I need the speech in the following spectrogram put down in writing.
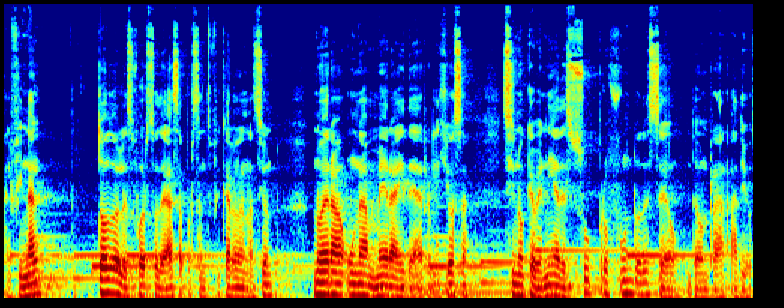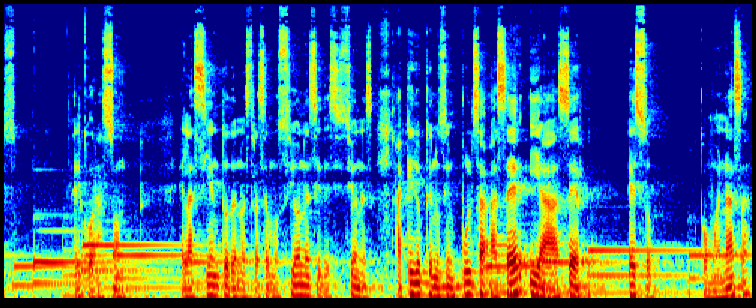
Al final, todo el esfuerzo de Asa por santificar a la nación no era una mera idea religiosa, sino que venía de su profundo deseo de honrar a Dios. El corazón, el asiento de nuestras emociones y decisiones, aquello que nos impulsa a hacer y a hacer, eso como en Asa,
